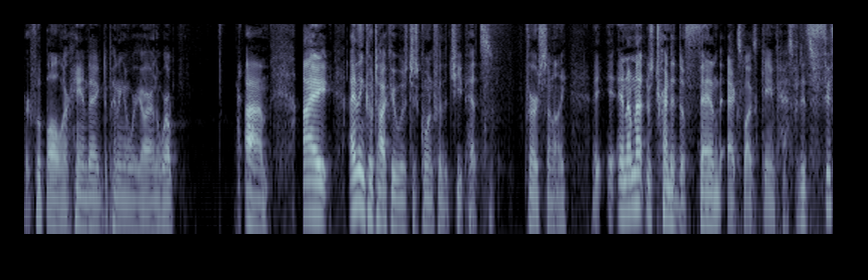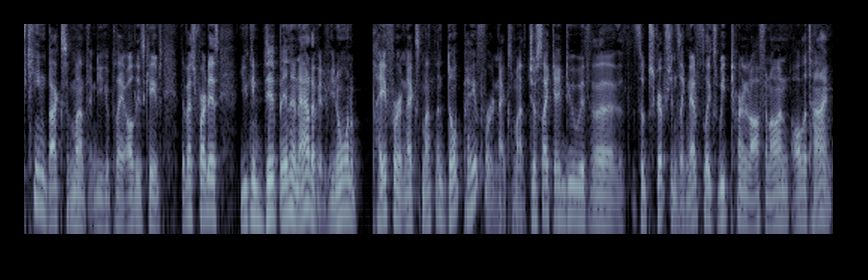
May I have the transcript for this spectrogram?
or football or hand egg, depending on where you are in the world. Um, I I think Kotaku was just going for the cheap hits. Personally, and I'm not just trying to defend Xbox Game Pass, but it's 15 bucks a month and you can play all these games. The best part is you can dip in and out of it. If you don't want to pay for it next month, then don't pay for it next month. Just like I do with uh, subscriptions like Netflix, we turn it off and on all the time,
